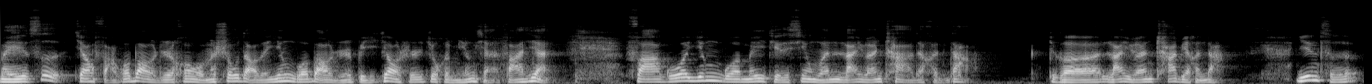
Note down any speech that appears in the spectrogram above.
每次将法国报纸和我们收到的英国报纸比较时，就会明显发现，法国、英国媒体的新闻来源差的很大，这个来源差别很大。因此，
